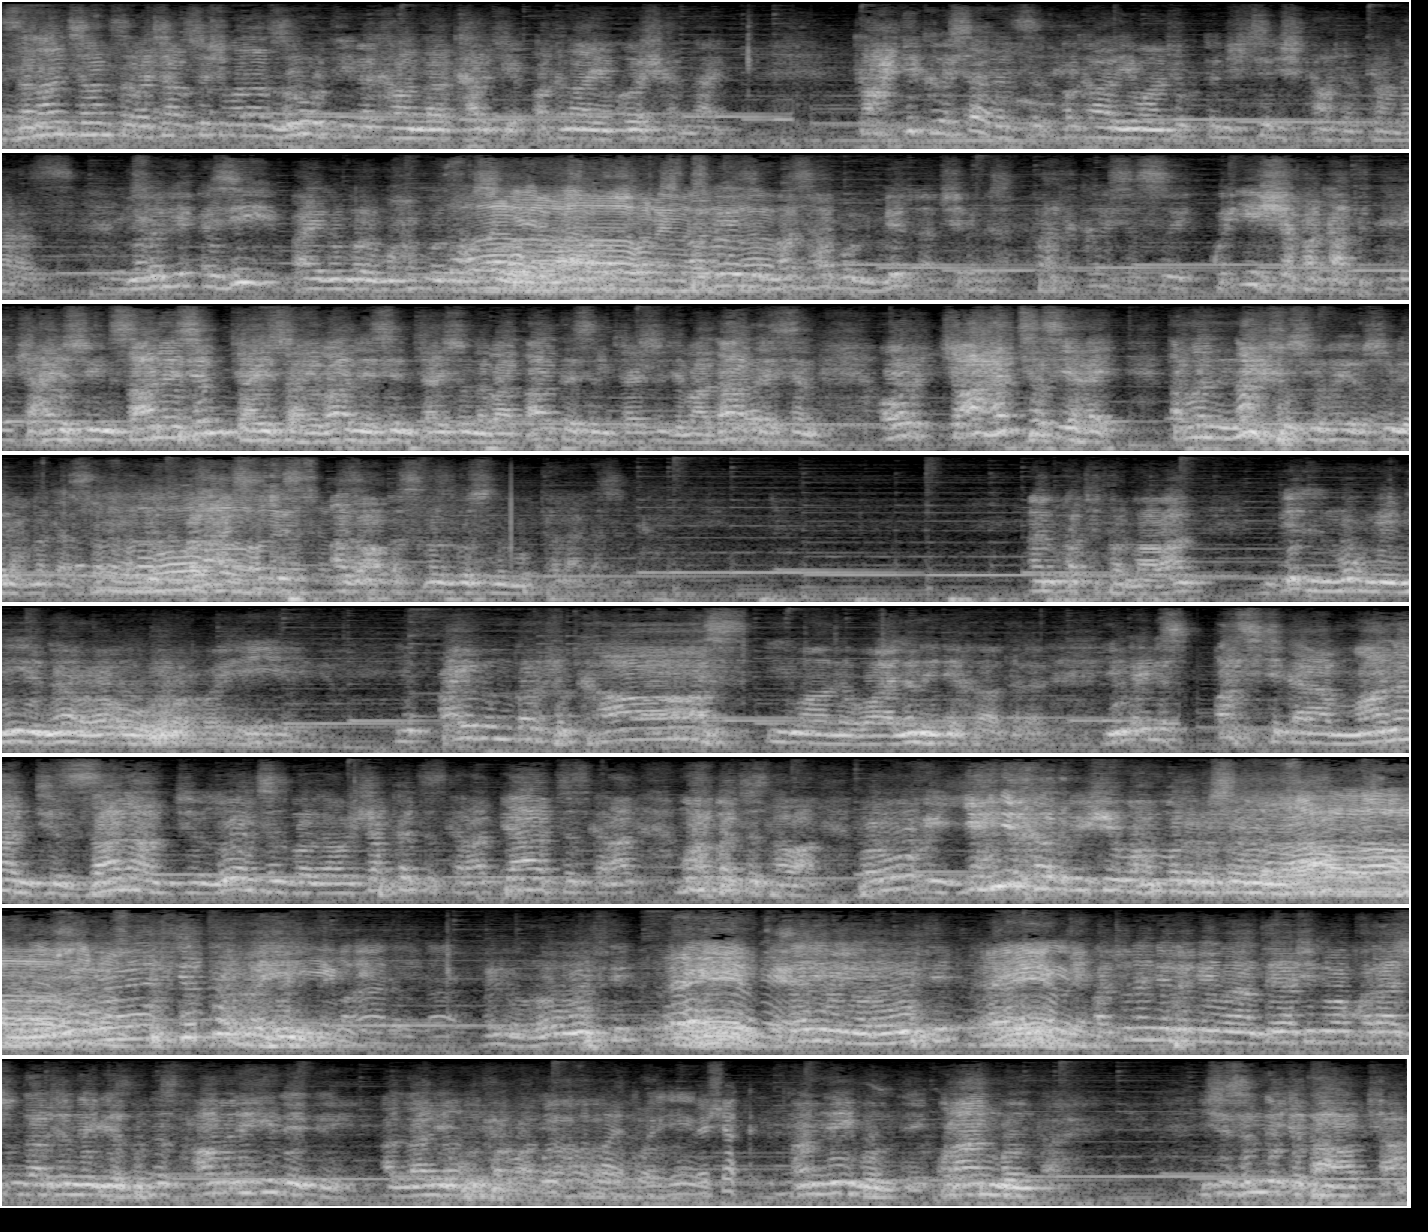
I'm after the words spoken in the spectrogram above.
زنان چھان سے رچان سے ونان ضرور دی میں خاندار خرچے پکنائیں عش کہاں تہِ کٲنٛسہِ اگر ژٕ بکار یِوان چھُکھ تٔمِس ژےٚ نِش کانٛہہ تہِ کانٛہہ غرض مگر یہِ عزیٖز پیغمبر محمد مذہب ملت چھِ پرٛٮ۪تھ کٲنٛسہِ سۭتۍ کُنی شفقت چاہے سُہ اِنسان ٲسِن چاہے سُہ حیوان ٲسِن چاہے سُہ نباتات ٲسِن چاہے سُہ جمادات ٲسِن اور چاہت چھس یِہے تمنا چھُس یِہے رسول رحمت عذابس منٛز گوٚژھ نہٕ مُبتلا گژھُن پتہٕ چھُ فرماوان بالمؤمنین رؤوف رحیم یہ چھُ خاص ایمان والٮ۪ن ہٕنٛدِ خٲطرٕ یِم أمِس پس چھِ کران مانان چھِ زانان چھِ لوگ چھِس بوزناوان شفقت چھِس کران پیار چھِس کران محبت چھِس تھاوان فروغ یہندِ خٲطرٕ چھُ محمد رسول اللہ تہٕ رحیم ؤنِو رؤوف تہِ سٲری ؤنِو رؤوف تہِ پتہٕ چھُنہ نیٚبرٕ کَنۍ وَنان تُہۍ حظ چھِ دِوان خۄداے سُنٛد درجہٕ نبیَس دوٚپنَس ہم نہیں دیتے اللہ نے خود فرما ہم نہیں بولتے قرآن بولتا ہے یہ زندہ کتاب چھا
